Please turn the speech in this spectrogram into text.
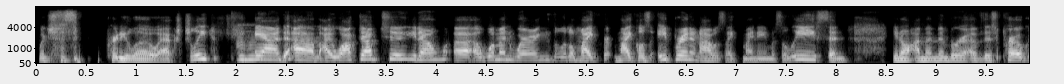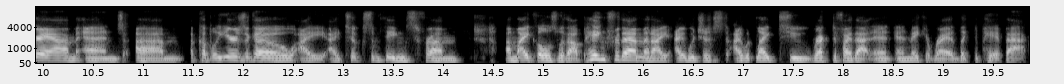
which is pretty low actually. Mm-hmm. And um, I walked up to, you know, a, a woman wearing the little Mike, Michael's apron. And I was like, my name is Alysse. And, you know, I'm a member of this program. And um, a couple years ago, I, I took some things from uh, Michael's without paying for them. And I, I would just, I would like to rectify that and, and make it right. I'd like to pay it back.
